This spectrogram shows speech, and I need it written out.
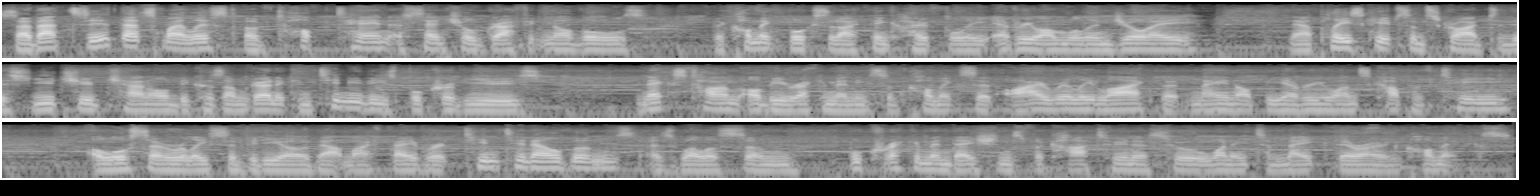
So that's it, that's my list of top 10 essential graphic novels, the comic books that I think hopefully everyone will enjoy. Now please keep subscribed to this YouTube channel because I'm going to continue these book reviews. Next time I'll be recommending some comics that I really like but may not be everyone's cup of tea. I'll also release a video about my favourite Tintin albums as well as some book recommendations for cartoonists who are wanting to make their own comics.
